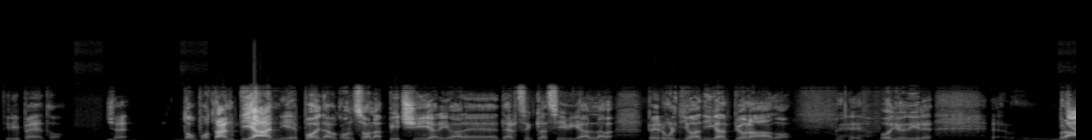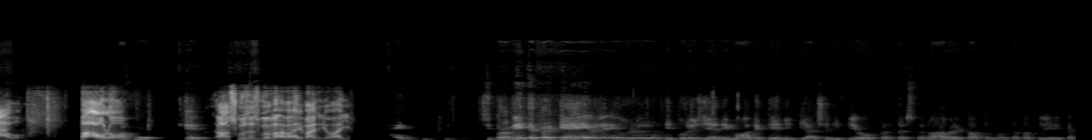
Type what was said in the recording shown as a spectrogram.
ti ripeto, cioè, dopo tanti anni e poi da console a PC arrivare terzo in classifica alla penultima di campionato, eh, voglio dire, eh, bravo. Paolo! Ah, scusa, scusa, vai, vai, Maglio, vai. eh, sicuramente perché è, è una tipologia di mod che vi piace di più, perché se no avrei fatto molta fatica.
